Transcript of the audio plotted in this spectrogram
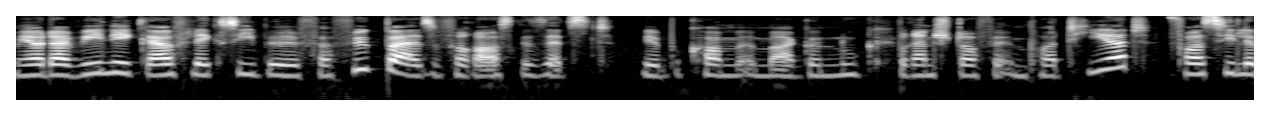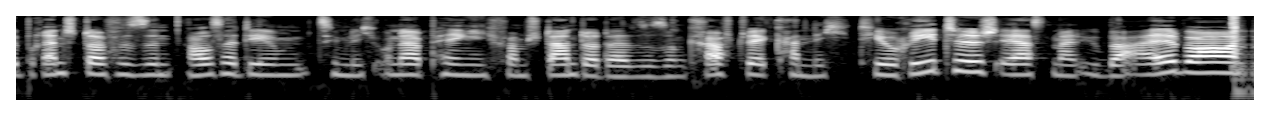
mehr oder weniger flexibel verfügbar, also vorausgesetzt, wir bekommen immer genug Brennstoffe importiert. Fossile Brennstoffe sind außerdem ziemlich unabhängig vom Standort, also so ein Kraftwerk kann ich theoretisch erstmal überall bauen.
